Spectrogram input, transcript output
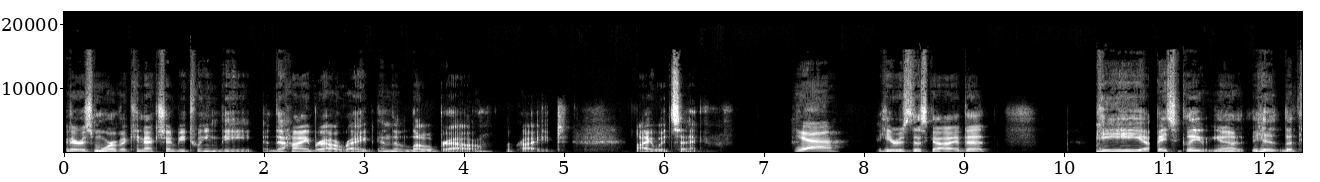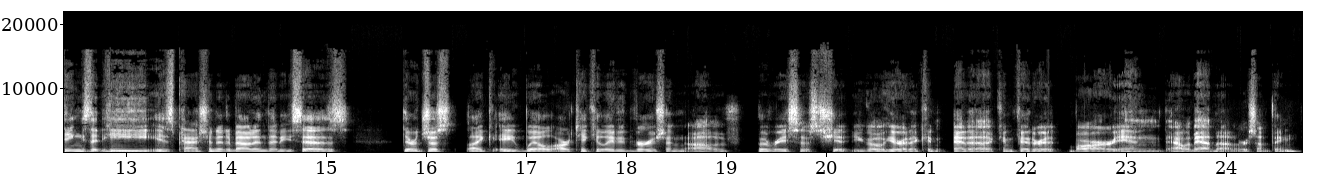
there's more of a connection between the the highbrow right and the lowbrow right i would say yeah here's this guy that he basically you know his, the things that he is passionate about and that he says they're just like a well articulated version of the racist shit you go hear at a at a Confederate bar in Alabama or something.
